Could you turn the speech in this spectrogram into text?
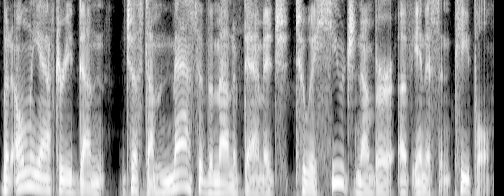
but only after he'd done just a massive amount of damage to a huge number of innocent people.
